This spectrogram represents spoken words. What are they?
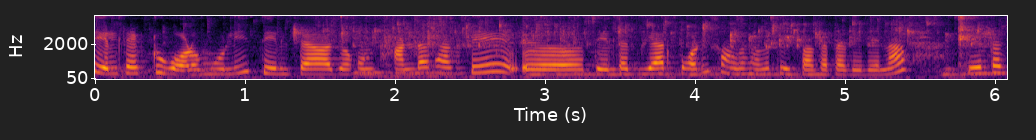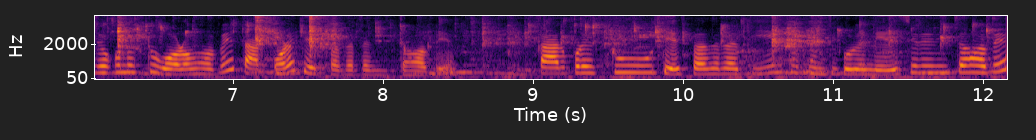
তেলটা একটু গরম হলেই। তেলটা যখন ঠান্ডা থাকবে তেলটা দেওয়ার পরই সঙ্গে সঙ্গে তেজপাতাটা দেবে না। তেলটা যখন একটু গরম হবে, তারপরে তেজপাতাটা দিতে হবে। তারপরে একটু তেজপাতাটা দিয়ে একটু খুন্তি করে নেড়ে চেড়ে নিতে হবে।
